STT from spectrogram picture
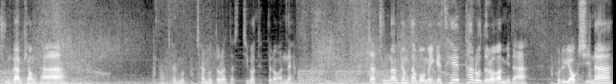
중간 평타. 어, 잘못 잘못 들어갔다. 스티거텍 들어갔네. 자 중간 평타 보면 이게 세 타로 들어갑니다 그리고 역시나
